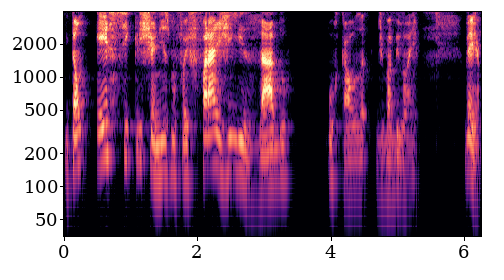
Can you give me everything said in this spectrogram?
Então, esse cristianismo foi fragilizado por causa de Babilônia. Veja,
